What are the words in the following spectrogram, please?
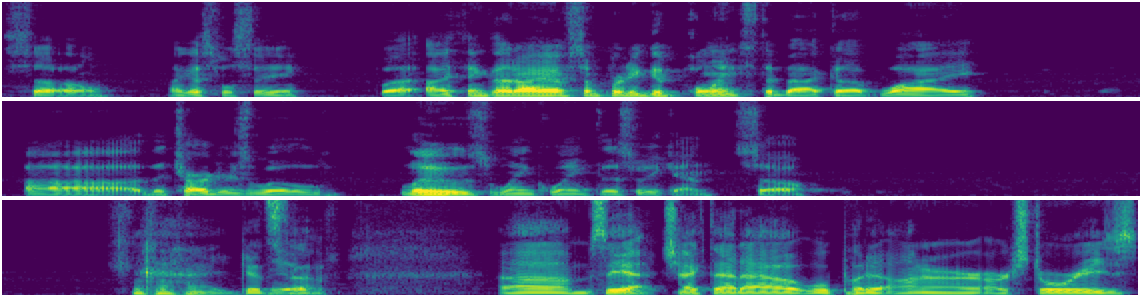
So I guess we'll see. But I think that I have some pretty good points to back up why uh, the Chargers will lose. Wink, wink this weekend. So Good stuff. Um, so yeah, check that out. We'll put it on our, our stories.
